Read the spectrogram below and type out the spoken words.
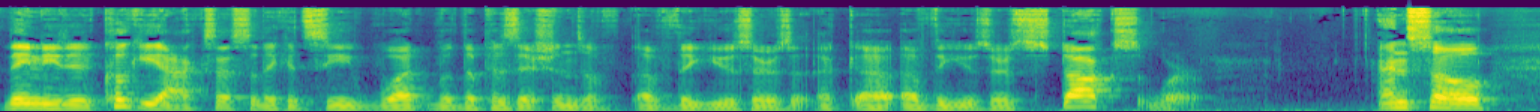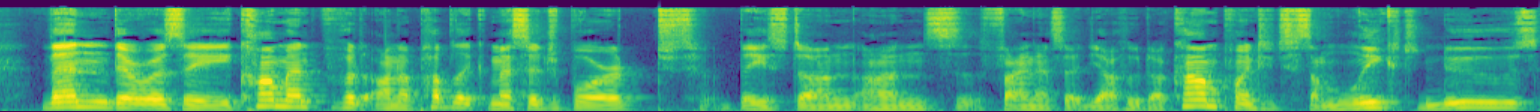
they needed cookie access so they could see what the positions of, of the users uh, of the users' stocks were. And so then there was a comment put on a public message board based on, on finance at yahoo.com pointing to some leaked news,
